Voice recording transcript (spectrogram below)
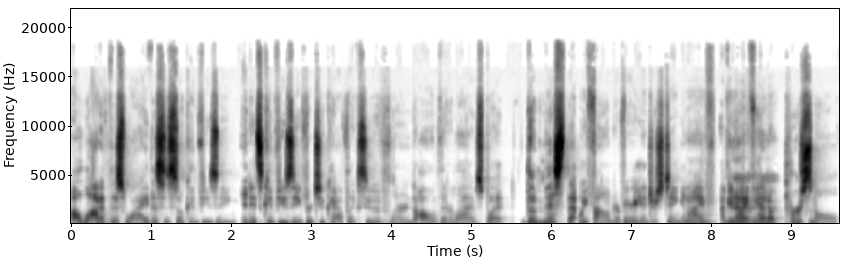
a lot of this, why this is so confusing. And it's confusing for two Catholics who have learned all of their lives. But the myths that we found are very interesting. And mm-hmm. I've, I mean, I've had a personal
